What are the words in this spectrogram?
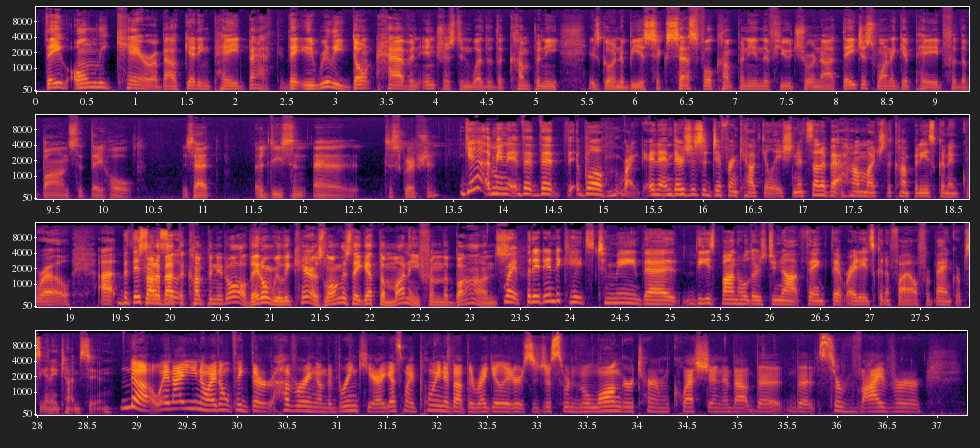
they only care about getting paid back. They really don't have an interest in whether the company is going to be a successful company in the future or not. They just want to get paid for the bonds that they hold. Is that a decent uh, description? Yeah, I mean, the, the, the, well, right, and, and there's just a different calculation. It's not about how much the company is going to grow, uh, but this it's not also, about the company at all. They don't really care as long as they get the money from the bonds. Right, but it indicates to me that these bondholders do not think that Rite Aid's going to file for bankruptcy anytime soon. No, and I, you know, I don't think they're hovering on the brink here. I guess my point about the regulators is just sort of the longer term question about the the survivor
